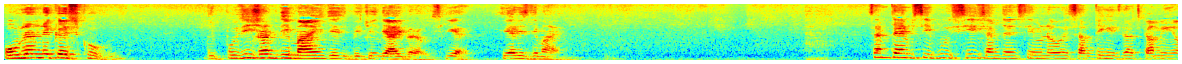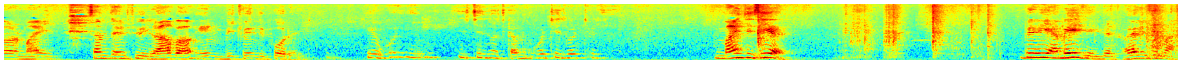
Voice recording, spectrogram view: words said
Pauranika school, the position of the mind is between the eyebrows. Here, here is the mind. Sometimes if we see, sometimes you know something is not coming in our mind. Sometimes we rub uh, in between the forehead. It is not coming. What is what is? Mind is here. Very amazing that where is the mind?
